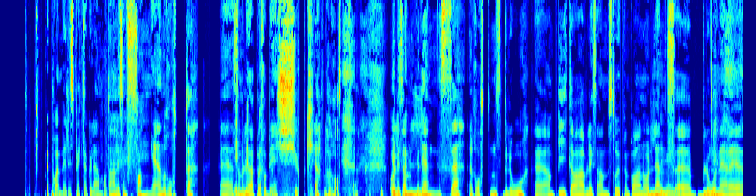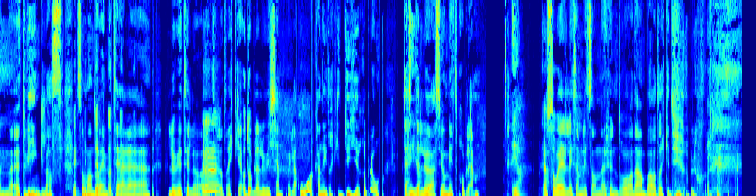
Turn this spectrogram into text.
på en veldig spektakulær måte. Han liksom fanger en rotte eh, som løper forbi en tjukk jævla rotte, og liksom lenser rottens blod. Eh, han biter av liksom strupen på han og lenser blodet ned i en, et vinglass, som han da inviterer Louis til å, til å drikke. Og da blir Louis kjempeglad. Å, kan jeg drikke dyreblod? Dette løser jo mitt problem. Ja. Ja. Og så er det liksom litt sånn 100 år der han bare drikker dyreblod.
